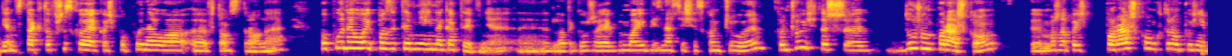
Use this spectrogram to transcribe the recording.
Więc tak to wszystko jakoś popłynęło w tą stronę popłynęło i pozytywnie, i negatywnie, e, dlatego że jakby moje biznesy się skończyły. Skończyły się też e, dużą porażką, e, można powiedzieć porażką, którą później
